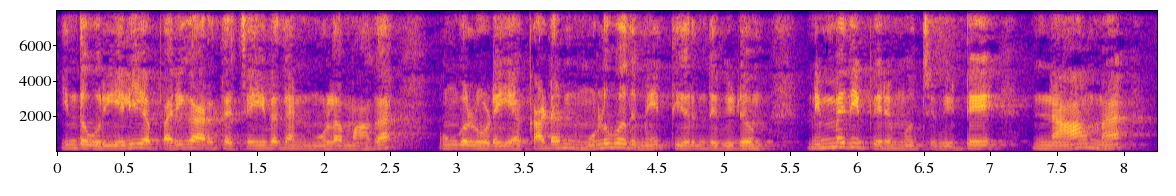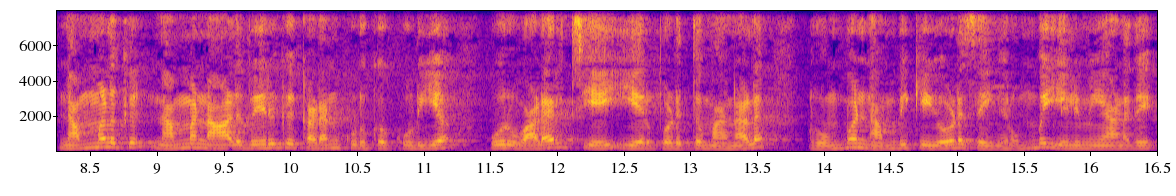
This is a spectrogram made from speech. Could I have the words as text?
இந்த ஒரு எளிய பரிகாரத்தை செய்வதன் மூலமாக உங்களுடைய கடன் முழுவதுமே தீர்ந்துவிடும். நிம்மதி பெருமூச்சு விட்டு நாம் நம்மளுக்கு நம்ம நாலு பேருக்கு கடன் கொடுக்கக்கூடிய ஒரு வளர்ச்சியை ஏற்படுத்தும். அதனால் ரொம்ப நம்பிக்கையோடு செய்யுங்க. ரொம்ப எளிமையானது.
